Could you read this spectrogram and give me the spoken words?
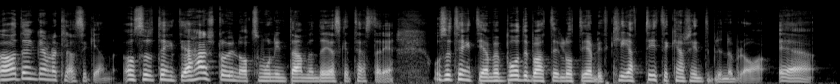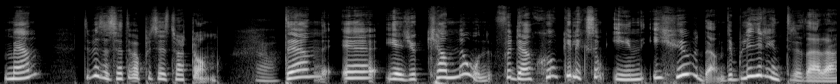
Ja, den gamla klassikern. Och så tänkte jag, här står ju något som hon inte använder, jag ska testa det. Och så tänkte jag, men body butter låter jävligt kletigt, det kanske inte blir något bra. Eh, men det visade sig att det var precis tvärtom. Ja. Den eh, är ju kanon, för den sjunker liksom in i huden. Det blir inte det där eh,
